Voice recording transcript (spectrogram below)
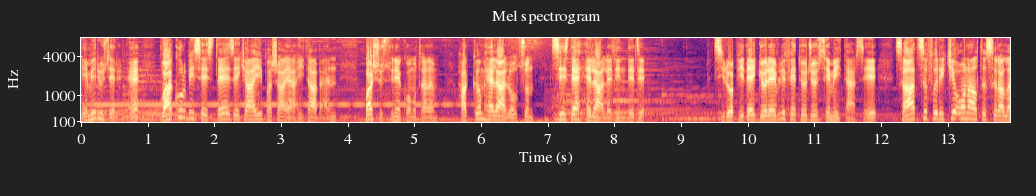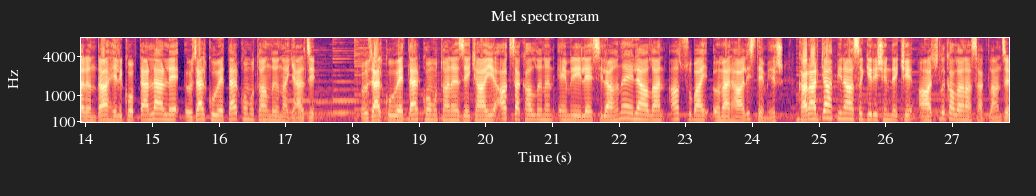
emir üzerine vakur bir sesle Zekai Paşa'ya hitaben, baş üstüne komutanım, hakkım helal olsun, siz de helal edin dedi.'' Silopi'de görevli FETÖ'cü Semih Tersi, saat 02.16 sıralarında helikopterlerle Özel Kuvvetler Komutanlığı'na geldi. Özel Kuvvetler Komutanı Zekai Aksakallı'nın emriyle silahını ele alan Assubay Ömer Halis Demir, karargah binası girişindeki ağaçlık alana saklandı.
